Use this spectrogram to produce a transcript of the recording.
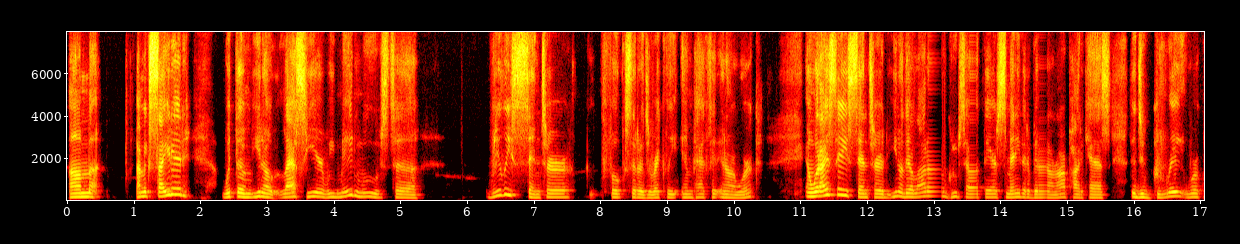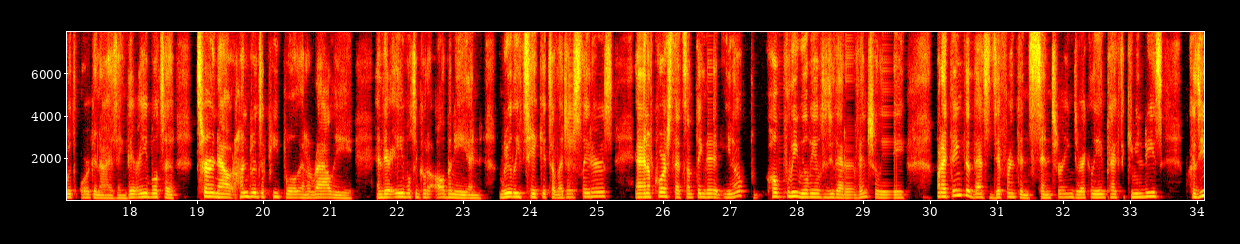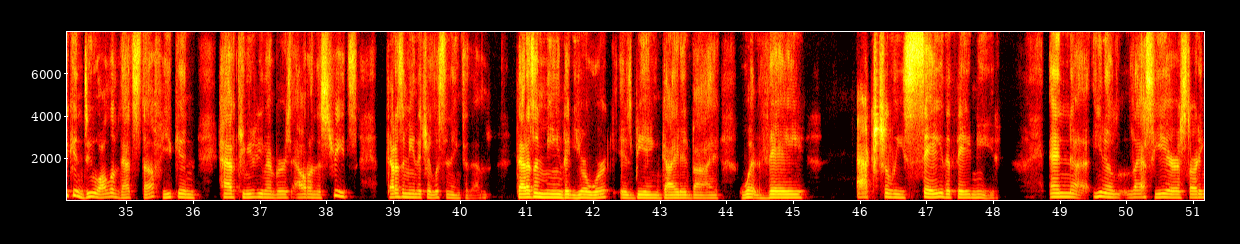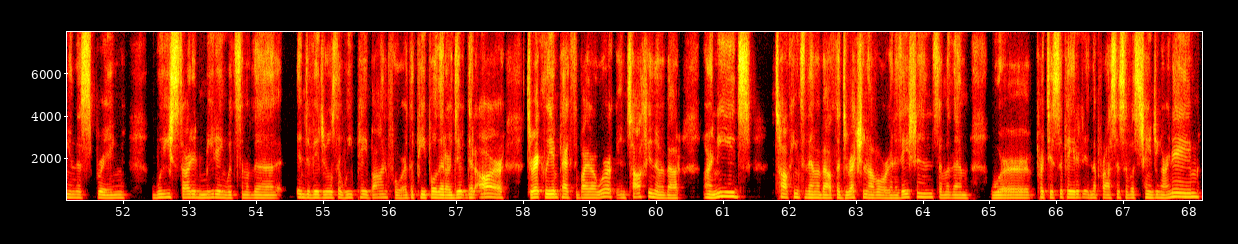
Um, I'm excited with the, you know, last year we made moves to really center folks that are directly impacted in our work. And what I say centered, you know, there are a lot of groups out there, many that have been on our podcast that do great work with organizing. They're able to turn out hundreds of people at a rally and they're able to go to Albany and really take it to legislators. And of course, that's something that, you know, hopefully we'll be able to do that eventually. But I think that that's different than centering directly impacted communities because you can do all of that stuff. You can have community members out on the streets. That doesn't mean that you're listening to them that doesn't mean that your work is being guided by what they actually say that they need. And, uh, you know, last year, starting in the spring, we started meeting with some of the individuals that we pay bond for, the people that are that are directly impacted by our work, and talking to them about our needs, talking to them about the direction of our organization. Some of them were participated in the process of us changing our name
